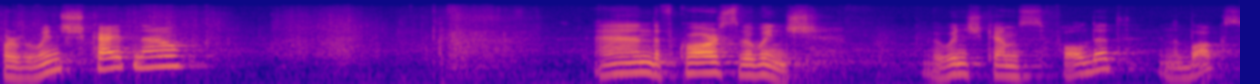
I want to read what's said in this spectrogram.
for the winch kite now. And of course the winch. The winch comes folded in a box.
